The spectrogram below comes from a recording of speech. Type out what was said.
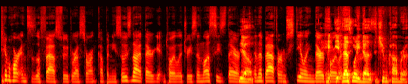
Tim Hortons is a fast food restaurant company, so he's not there getting toiletries unless he's there Yeah. in the bathroom stealing their He- that's what he does. The chupacabra,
